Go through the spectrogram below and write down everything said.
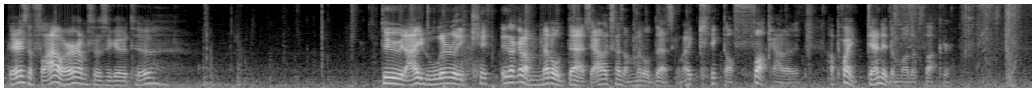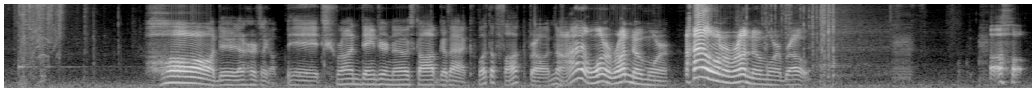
There's the flower I'm supposed to go to. Dude, I literally kicked. I got a metal desk. Alex has a metal desk, and I kicked the fuck out of it. I probably dented the motherfucker. Oh, dude, that hurts like a bitch. Run, danger, no, stop, go back. What the fuck, bro? No, I don't want to run no more. I don't want to run no more, bro. Oh.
